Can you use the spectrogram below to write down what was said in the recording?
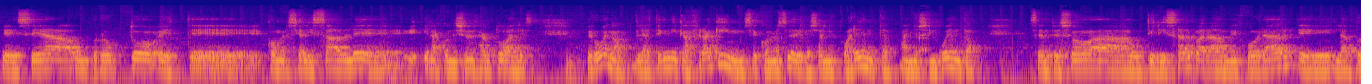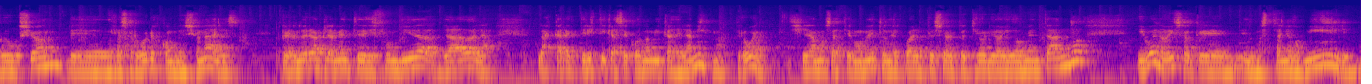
eh, sea un producto este, comercializable eh, en las condiciones actuales. Pero bueno, la técnica fracking se conoce desde los años 40, años 50. Se empezó a utilizar para mejorar eh, la producción de reservorios convencionales pero no era ampliamente difundida dada las características económicas de la misma. Pero bueno, llegamos a este momento en el cual el precio del petróleo ha ido aumentando y bueno, hizo que en los años 2000,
